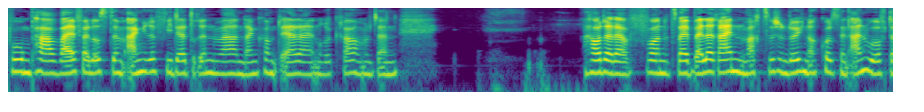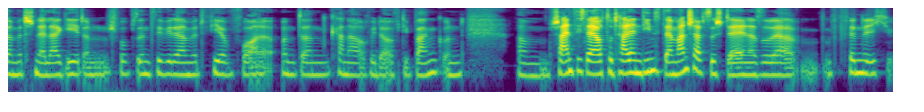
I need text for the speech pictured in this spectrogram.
wo ein paar Ballverluste im Angriff wieder drin waren, dann kommt er da in den Rückraum und dann haut er da vorne zwei Bälle rein und macht zwischendurch noch kurz den Anwurf, damit schneller geht und schwupp sind sie wieder mit vier vorne und dann kann er auch wieder auf die Bank und ähm, scheint sich da ja auch total in Dienst der Mannschaft zu stellen. Also er, finde ich,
